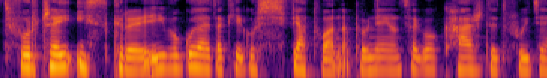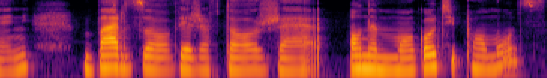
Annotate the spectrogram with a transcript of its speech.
twórczej iskry i w ogóle takiego światła napełniającego każdy Twój dzień. Bardzo wierzę w to, że one mogą Ci pomóc,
